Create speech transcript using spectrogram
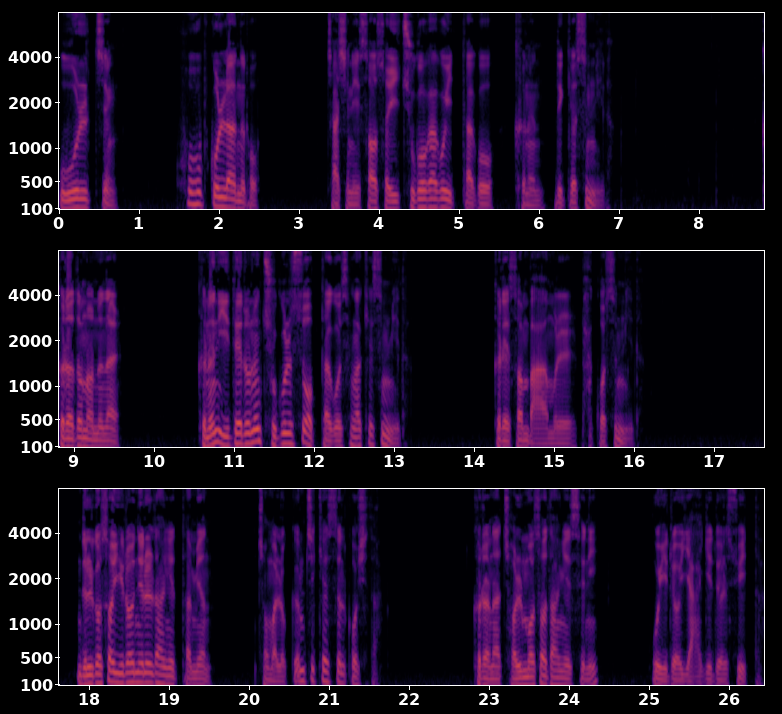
우울증, 호흡곤란으로 자신이 서서히 죽어가고 있다고 그는 느꼈습니다. 그러던 어느 날 그는 이대로는 죽을 수 없다고 생각했습니다. 그래서 마음을 바꿨습니다. 늙어서 이런 일을 당했다면 정말로 끔찍했을 것이다. 그러나 젊어서 당했으니 오히려 약이 될 수 있다.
